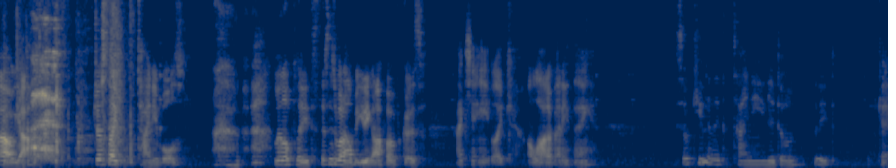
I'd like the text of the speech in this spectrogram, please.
Oh yeah, just like tiny bowls. Little plates. This is what I'll be eating off of because I can't eat like a lot of anything. So cute and little tiny little plate. Okay.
